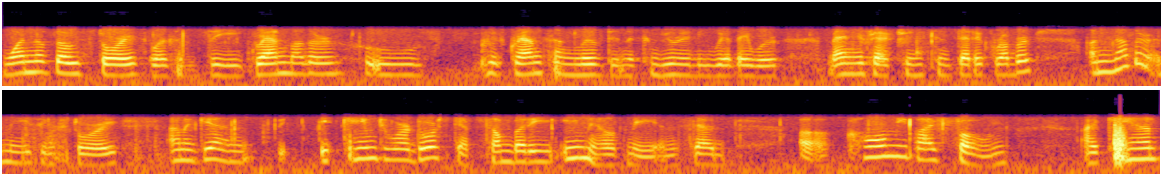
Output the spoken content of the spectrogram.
One of those stories was the grandmother whose whose grandson lived in a community where they were manufacturing synthetic rubber. Another amazing story, and again, it came to our doorstep. Somebody emailed me and said, uh, "Call me by phone. I can't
